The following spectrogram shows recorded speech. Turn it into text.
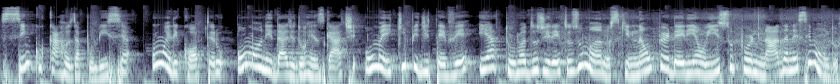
Cinco carros da polícia, um helicóptero, uma unidade do resgate, uma equipe de TV e a turma dos direitos humanos, que não perderiam isso por nada nesse mundo.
